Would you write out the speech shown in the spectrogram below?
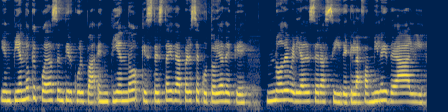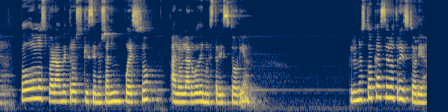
Y entiendo que puedas sentir culpa, entiendo que esté esta idea persecutoria de que no debería de ser así, de que la familia ideal y todos los parámetros que se nos han impuesto a lo largo de nuestra historia. Pero nos toca hacer otra historia.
